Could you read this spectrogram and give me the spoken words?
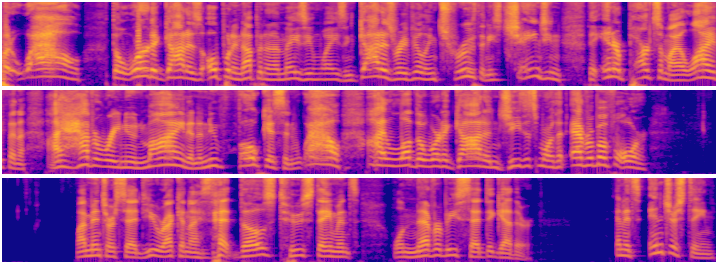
But wow, the Word of God is opening up in amazing ways, and God is revealing truth, and He's changing the inner parts of my life, and I have a renewed mind and a new focus. And wow, I love the Word of God and Jesus more than ever before. My mentor said, Do you recognize that those two statements will never be said together? And it's interesting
